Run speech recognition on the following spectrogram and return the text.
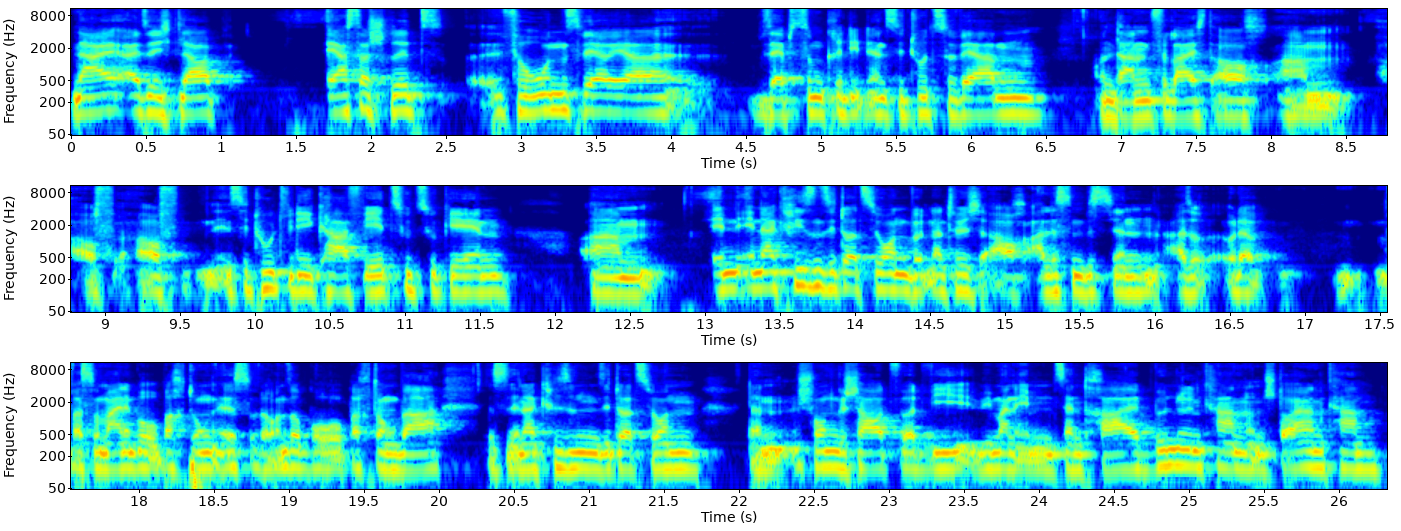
Nein, also ich glaube, erster Schritt äh, für uns wäre ja, selbst zum Kreditinstitut zu werden und dann vielleicht auch ähm, auf, auf ein Institut wie die KfW zuzugehen. Ähm, in, in einer Krisensituation wird natürlich auch alles ein bisschen, also oder was so meine Beobachtung ist oder unsere Beobachtung war, dass in einer Krisensituation dann schon geschaut wird, wie, wie man eben zentral bündeln kann und steuern kann.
